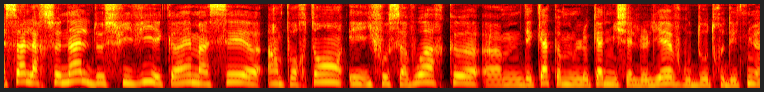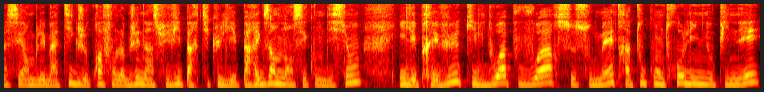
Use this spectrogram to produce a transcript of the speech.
ça, l'arsenal de suivi est quand même assez euh, important et il faut savoir que euh, des cas comme le cas de Michel Lelièvre ou d'autres détenus assez emblématiques, je crois, font l'objet d'un suivi particulier. Par exemple, dans ces conditions, il est prévu qu'il doit pouvoir se soumettre à tout contrôle inopiné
